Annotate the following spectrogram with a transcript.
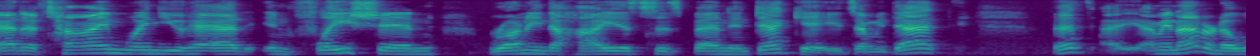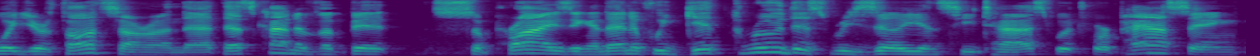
at a time when you had inflation running the highest it's been in decades. I mean, that that I mean, I don't know what your thoughts are on that. That's kind of a bit surprising. And then if we get through this resiliency test, which we're passing,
